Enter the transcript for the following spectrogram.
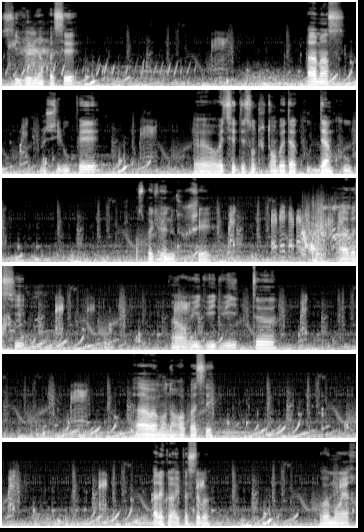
S'il veut bien passer. Ah mince, je me suis loupé. Euh, on va essayer de descendre tout en bas d'un coup. D'un coup. Je pense pas qu'il va nous toucher. Ah bah si. Alors vite, vite, vite. Ah ouais, mais on en aura passé. Ah d'accord, il passe là-bas. On va mourir.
